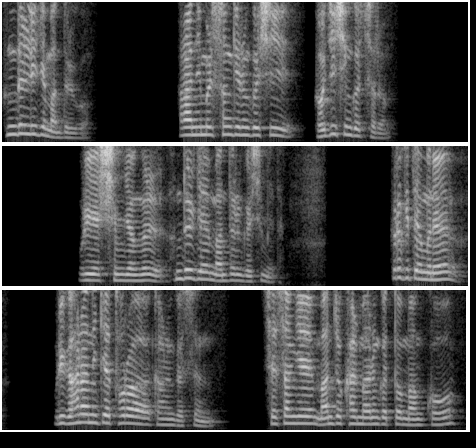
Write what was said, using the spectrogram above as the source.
흔들리게 만들고 하나님을 섬기는 것이 거짓인 것처럼 우리의 심령을 흔들게 만드는 것입니다. 그렇기 때문에 우리가 하나님께 돌아가는 것은 세상에 만족할 만한 것도 많고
